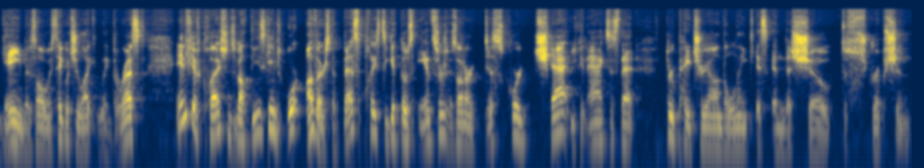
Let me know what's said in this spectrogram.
game, but as always, take what you like and leave the rest. And if you have questions about these games or others, the best place to get those answers is on our Discord chat. You can access that through Patreon. The link is in the show description.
